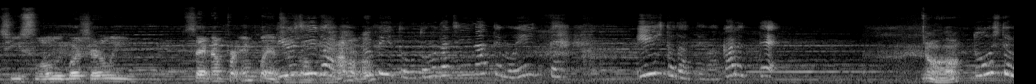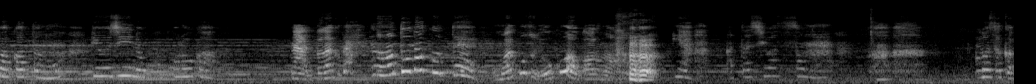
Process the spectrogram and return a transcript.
she slowly but surely setting up for implants or something. I don't know. るな。いや私はそのまさか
